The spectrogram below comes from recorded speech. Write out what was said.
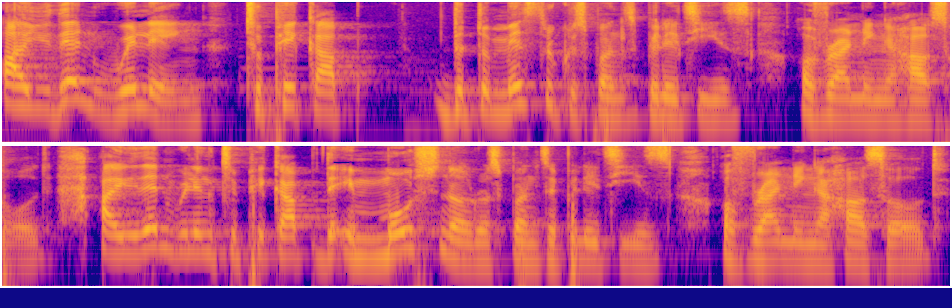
are you then willing to pick up the domestic responsibilities of running a household? Are you then willing to pick up the emotional responsibilities of running a household?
